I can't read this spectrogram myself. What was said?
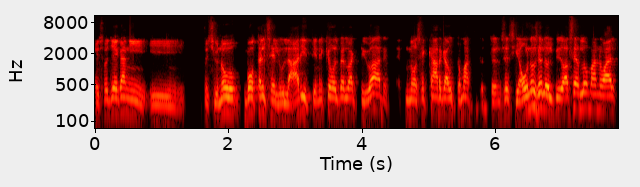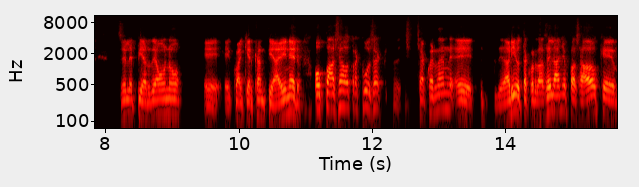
eso llegan y, pues si uno bota el celular y tiene que volverlo a activar, no se carga automático. Entonces, si a uno se le olvidó hacerlo manual, se le pierde a uno eh, eh, cualquier cantidad de dinero. O pasa otra cosa, ¿se acuerdan, eh, Darío, te acordás el año pasado que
